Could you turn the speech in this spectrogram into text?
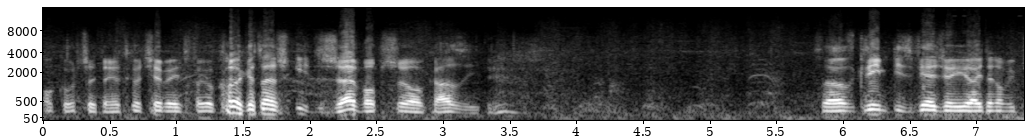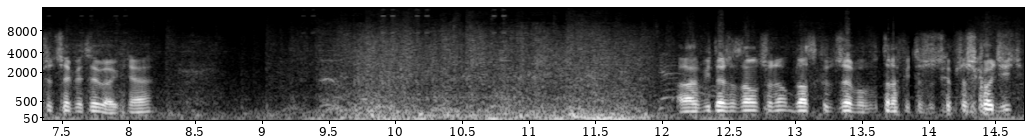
O kurczę, to nie tylko ciebie i twojego kolegę też i drzewo przy okazji. Zaraz Greenpeace wiedzie i Raidenowi przyczepie tyłek, nie? Ale widać, że załączone obrazku drzewo potrafi troszeczkę przeszkodzić.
